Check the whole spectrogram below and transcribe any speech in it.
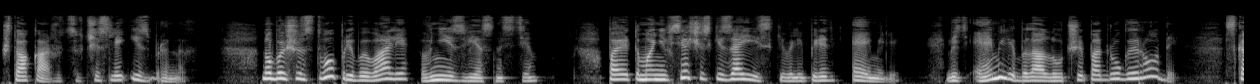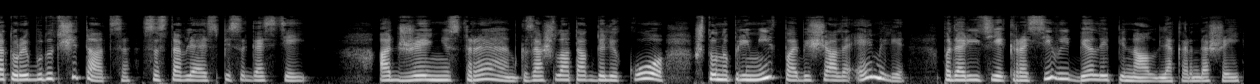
что окажутся в числе избранных. Но большинство пребывали в неизвестности. Поэтому они всячески заискивали перед Эмили, ведь Эмили была лучшей подругой Роды, с которой будут считаться, составляя список гостей а Дженни Стрэнг зашла так далеко, что напрямик пообещала Эмили подарить ей красивый белый пенал для карандашей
